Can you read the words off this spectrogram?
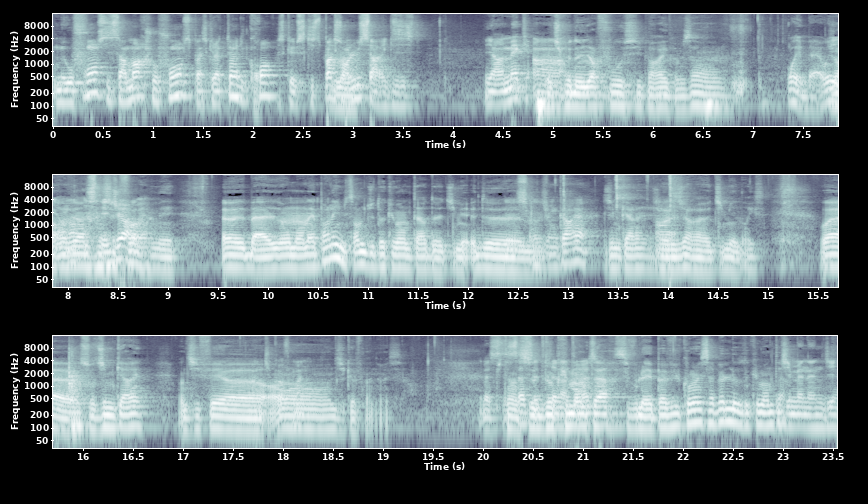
mais au fond, si ça marche, au fond, c'est parce que l'acteur il croit. Parce que ce qui se passe en lui, ça existe. Il y a un mec. Un... Mais tu peux devenir fou aussi, pareil, comme ça. hein. Oui, bah oui, il y en a fois, ouais. mais euh, bah, on en avait parlé, il me semble, du documentaire de Jim, de, Jim Carrey. Jim Carrey, j'allais Ouais. dire euh, Jimi Hendrix. Ouais, euh, sur Jim Carrey, quand il fait euh, Andy Kaufman. en Andy Kaufman, ouais, ça. Bah, c'est- Putain, ça, ce c'est documentaire, si vous l'avez pas vu, comment il s'appelle le documentaire? Jim and Andy.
